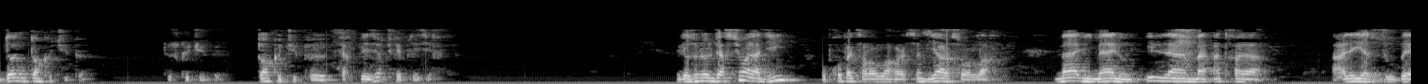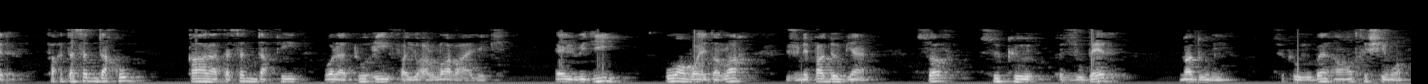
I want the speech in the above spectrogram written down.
Donne tant que tu peux, tout ce que tu peux. Tant que tu peux faire plaisir, tu fais plaisir. Et dans une autre version, elle a dit au prophète sallallahu alayhi wa sallam, Ya Rasulallah, ma li malun illa ma atra alayya zubair, fa atasaddaqu, qala tasaddaqi, wa la tu'i fa Allah alayk. Elle lui dit, ô envoyé d'Allah, je n'ai pas de bien, sauf ce que Zubair m'a donné, ce que Zubair a entré chez moi.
